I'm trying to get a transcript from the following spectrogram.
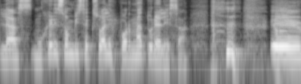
las mujeres son bisexuales por naturaleza. Eh,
